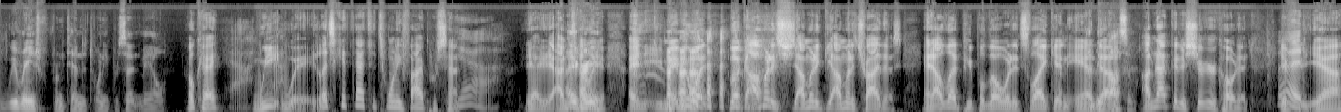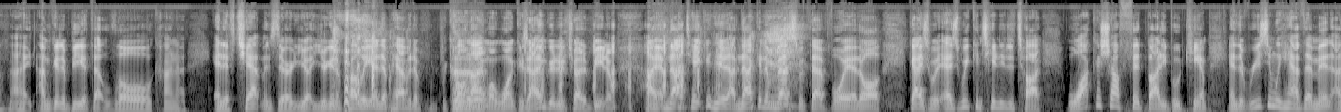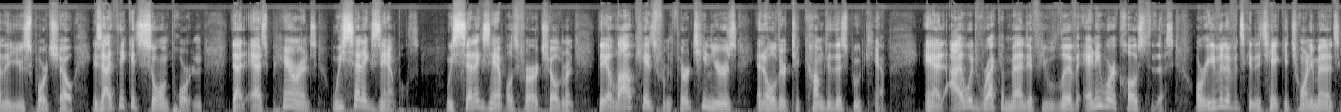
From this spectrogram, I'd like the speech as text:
we range from 10 to 20 percent male. Okay. Yeah, We, we let's get that to twenty five percent. yeah Yeah, yeah, I'm I telling agree. you. And maybe what? Look, I'm gonna, sh- I'm gonna, I'm gonna try this, and I'll let people know what it's like. And and uh, awesome. I'm not gonna sugarcoat it. If- Good. yeah, I, I'm gonna be at that low kind of. And if Chapman's there, you're, you're gonna probably end up having to call 911 because I'm gonna try to beat him. I am not taking it. I'm not gonna mess with that boy at all, guys. As we continue to talk, Waukesha Fit Body Boot Camp, and the reason we have them in on the U Sports Show is I think it's so important that as parents we set examples. We set examples for our children. They allow kids from 13 years and older to come to this boot camp. And I would recommend if you live anywhere close to this, or even if it's going to take you 20 minutes,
